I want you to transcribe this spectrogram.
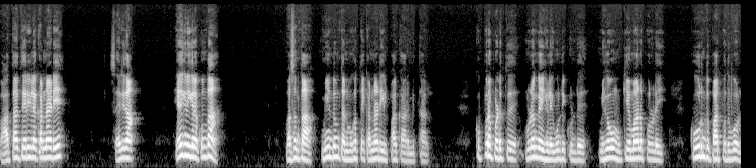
பார்த்தா தெரியல கண்ணாடி. சரிதான். எதுக்கு நிற்கிற குந்தான் வசந்தா மீண்டும் தன் முகத்தை கண்ணாடியில் பார்க்க ஆரம்பித்தாள். குப்புறப்படுத்து முழங்கைகளை ஊன்றிக்கொண்டு மிகவும் முக்கியமான பொருளை கூர்ந்து பார்ப்பது போல்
